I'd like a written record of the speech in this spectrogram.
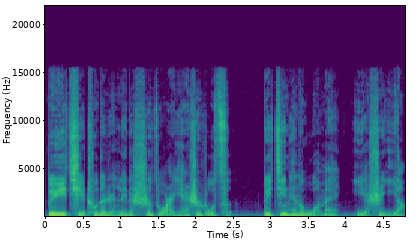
对于起初的人类的始祖而言是如此，对今天的我们也是一样。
